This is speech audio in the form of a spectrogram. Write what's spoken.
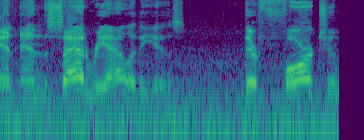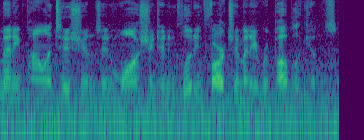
And, and the sad reality is, there are far too many politicians in Washington, including far too many Republicans,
